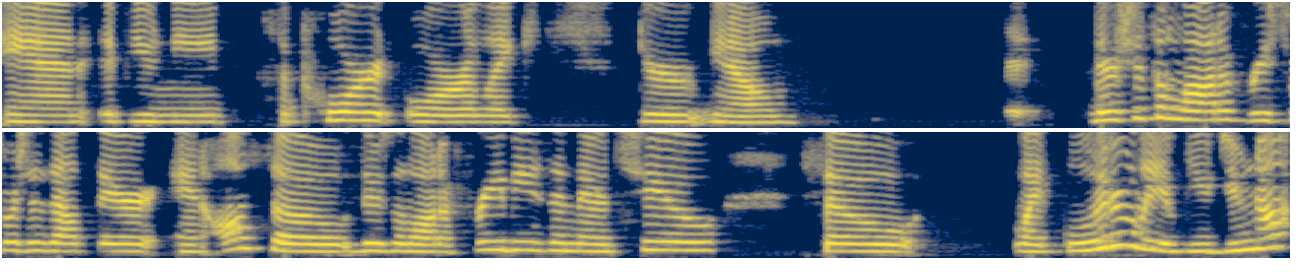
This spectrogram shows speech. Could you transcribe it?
And if you need support or like you're you know there's just a lot of resources out there and also there's a lot of freebies in there too so like literally if you do not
